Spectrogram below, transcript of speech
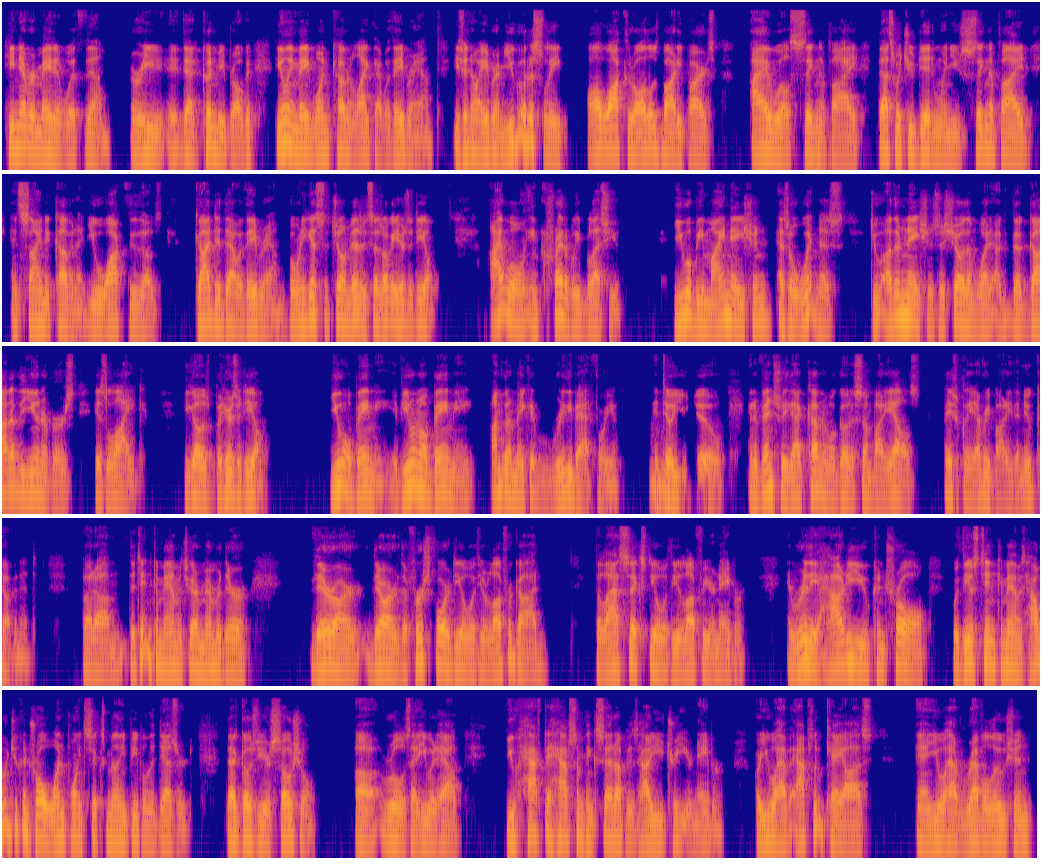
He never made it with them. or he eh, that couldn't be broken. He only made one covenant like that with Abraham. He said, No, Abraham, you go to sleep. I'll walk through all those body parts. I will signify. That's what you did when you signified and signed a covenant. You walk through those. God did that with Abraham. But when he gets to the children of Israel, he says, Okay, here's the deal. I will incredibly bless you. You will be my nation as a witness to other nations to show them what uh, the God of the universe is like. He goes, But here's the deal you obey me. If you don't obey me, I'm going to make it really bad for you. Until you do. And eventually that covenant will go to somebody else, basically everybody, the new covenant. But um, the Ten Commandments, you got to remember there, there are there are the first four deal with your love for God, the last six deal with your love for your neighbor. And really, how do you control with these Ten Commandments? How would you control 1.6 million people in the desert? That goes to your social uh, rules that he would have you have to have something set up is how you treat your neighbor or you will have absolute chaos and you will have revolution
